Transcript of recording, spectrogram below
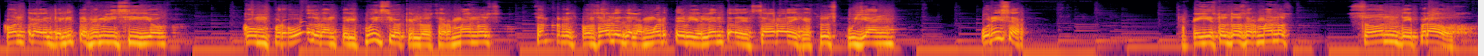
contra el delito de feminicidio comprobó durante el juicio que los hermanos son los responsables de la muerte violenta de Sara de Jesús Cuyán Urizar. Ok, estos dos hermanos son de Prados.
